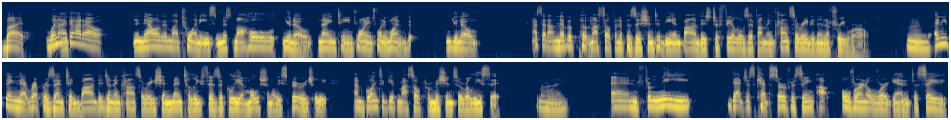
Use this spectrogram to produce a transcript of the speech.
But when I got out, and now I'm in my 20s, missed my whole, you know, 19, 20, 21, you know, I said, I'll never put myself in a position to be in bondage to feel as if I'm incarcerated in a free world. Mm. Anything that represented bondage and incarceration mentally, physically, emotionally, spiritually, I'm going to give myself permission to release it. Right. And for me, that just kept surfacing up over and over again to say,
